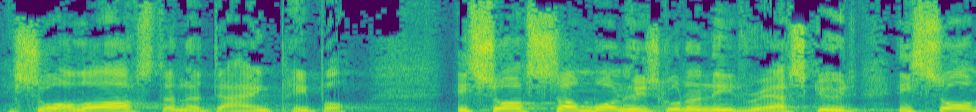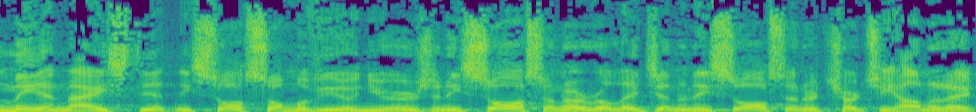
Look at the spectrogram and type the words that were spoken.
He saw a lost and a dying people. He saw someone who's going to need rescued. He saw me in my state, and he saw some of you in yours, and he saw us in our religion, and he saw us in our churchy holiday,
